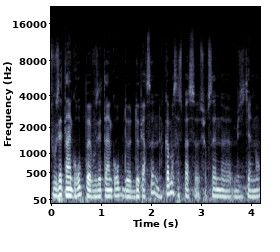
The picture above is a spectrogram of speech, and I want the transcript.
Dites vous êtes un groupe, vous êtes un groupe de deux personnes. Comment ça se passe euh, sur scène euh, musicalement?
